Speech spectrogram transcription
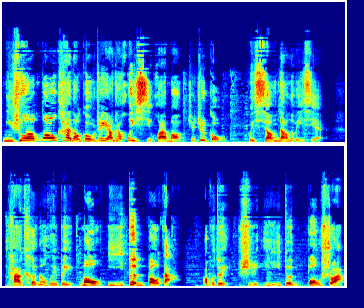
你说猫看到狗这样，它会喜欢吗？这只狗会相当的危险，它可能会被猫一顿暴打。啊，不对，是一顿暴刷，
